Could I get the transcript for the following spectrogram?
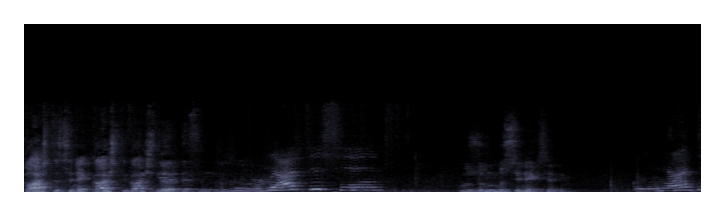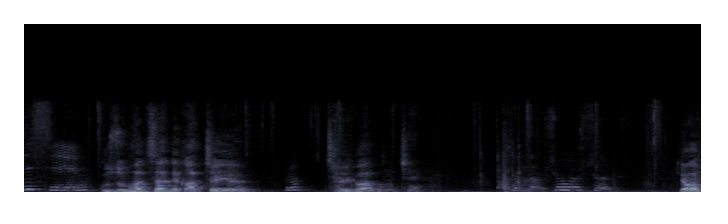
Kaçtı sinek, kaçtı, kaçtı. Neredesin kuzum? Neredesin? Kuzun mu sinek senin? Neredesin? Kuzum hadi sen de kat çayı. Çay. Tamam soğusun. Ya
